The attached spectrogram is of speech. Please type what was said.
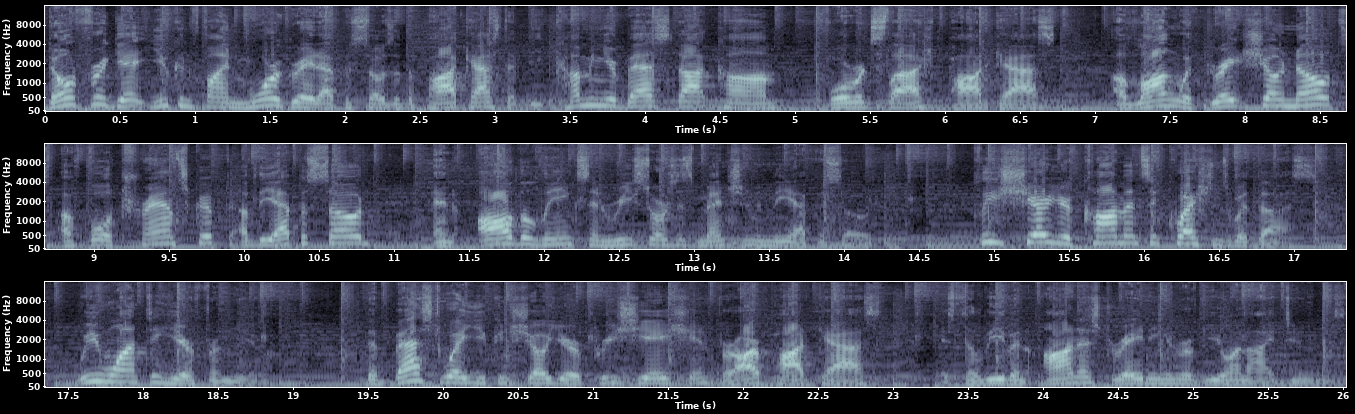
Don't forget you can find more great episodes of the podcast at becomingyourbest.com forward slash podcast. along with great show notes, a full transcript of the episode, and all the links and resources mentioned in the episode. Please share your comments and questions with us. We want to hear from you. The best way you can show your appreciation for our podcast is to leave an honest rating and review on iTunes.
